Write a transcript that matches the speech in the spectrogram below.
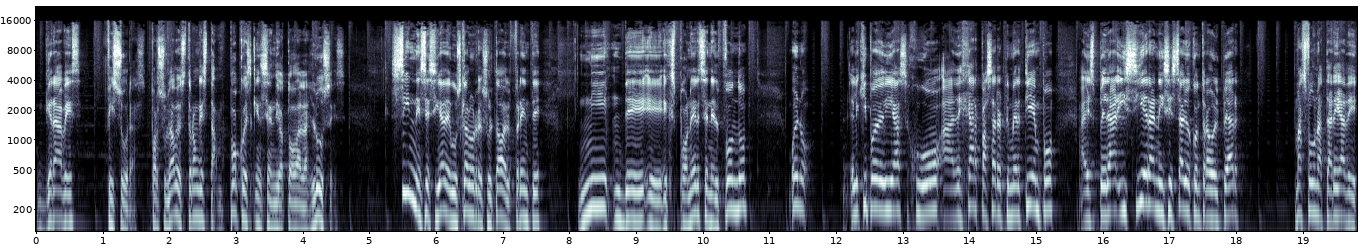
graves fisuras. Por su lado, Strongest tampoco es que encendió todas las luces. Sin necesidad de buscar un resultado al frente ni de eh, exponerse en el fondo, bueno, el equipo de Díaz jugó a dejar pasar el primer tiempo, a esperar y si era necesario contragolpear, más fue una tarea de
